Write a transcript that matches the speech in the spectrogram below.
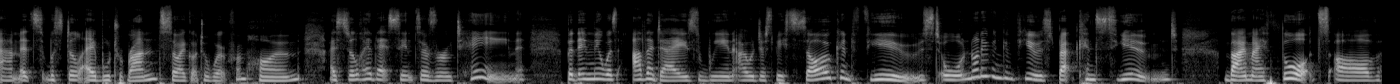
um, it was still able to run, so I got to work from home. I still had that sense of routine, but then there was other days when I would just be so confused, or not even confused, but consumed by my thoughts of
